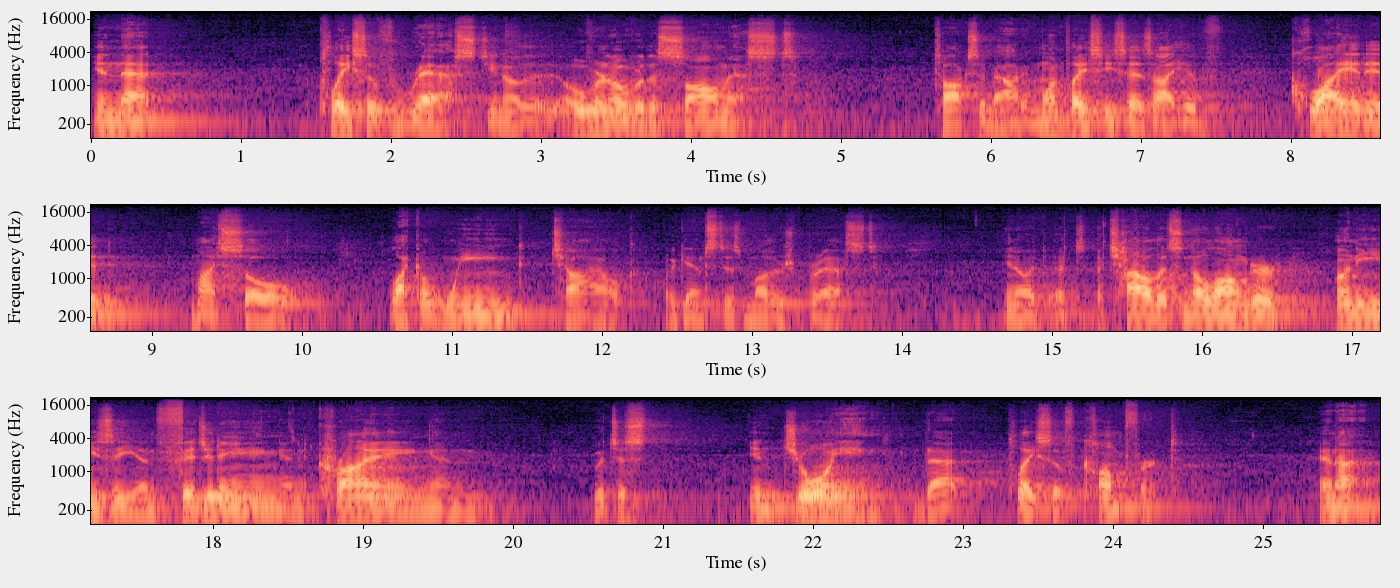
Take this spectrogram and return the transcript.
in that place of rest. You know, over and over the psalmist talks about. In one place he says, I have quieted my soul like a weaned child against his mother's breast. You know, a, a, child that's no longer uneasy and fidgeting and crying and but just enjoying that place of comfort. And I,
